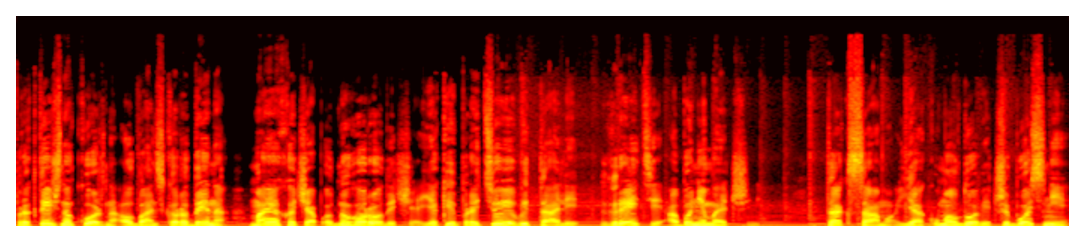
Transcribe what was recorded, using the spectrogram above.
Практично кожна албанська родина має хоча б одного родича, який працює в Італії, Греції або Німеччині. Так само, як у Молдові чи Боснії,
